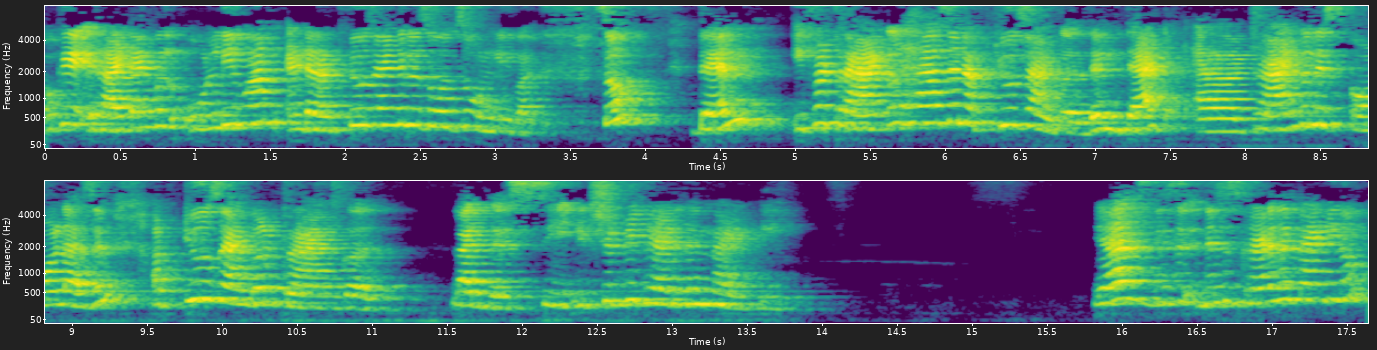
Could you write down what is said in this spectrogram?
Okay, right angle only one and an obtuse angle is also only one. So, then if a triangle has an obtuse angle, then that uh, triangle is called as an obtuse angle triangle. Like this. See, it should be greater than 90. Yes, this is, this is greater than 90, no?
